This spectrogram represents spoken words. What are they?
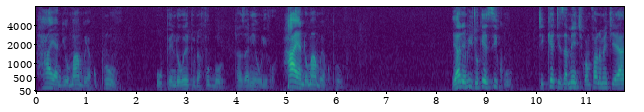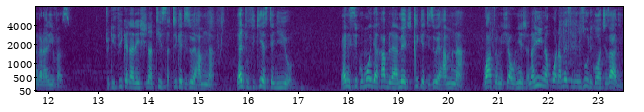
Haya ndiyo mambo ya kuprove upendo wetu na football Tanzania ulivyo. Haya ndo mambo ya kuprove. Yaani inabidi itokee siku tiketi za mechi, kwa mfano mechi ya Yanga na Rivers, tukifika tarehe 29 tiketi ziwe hamna. Yaani tufikie stage hiyo, yaani siku moja kabla ya mechi tiketi ziwe hamna, watu wameshaonyesha, na hii inakuwa na message nzuri kwa wachezaji.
